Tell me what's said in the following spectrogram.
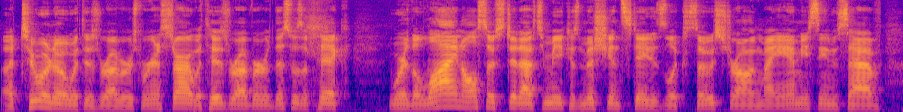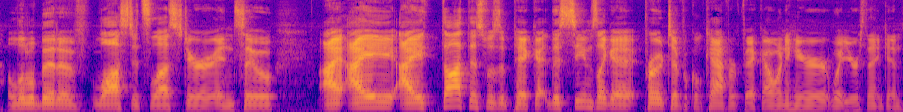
Uh, 2 0 with his rubbers. We're going to start with his rubber. This was a pick where the line also stood out to me because Michigan State has looked so strong. Miami seems to have a little bit of lost its luster, and so I I I thought this was a pick. This seems like a prototypical Capper pick. I want to hear what you're thinking.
